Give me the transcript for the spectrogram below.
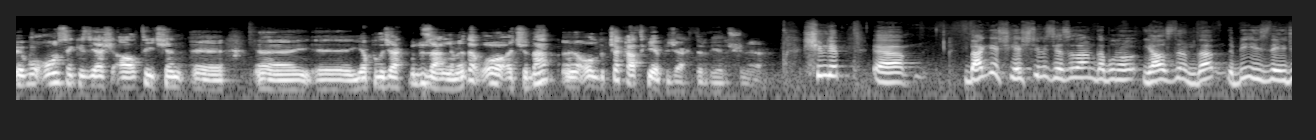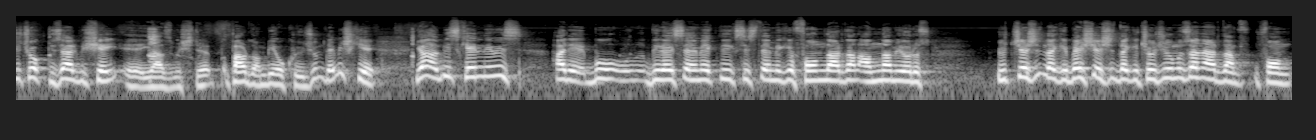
ve bu 18 yaş altı için e, e, e, yapılacak bu düzenleme de o açıdan e, oldukça katkı yapacaktır diye düşünüyorum. Şimdi e, ben geç, geçtiğimiz yazılarımda bunu yazdığımda bir izleyici çok güzel bir şey e, yazmıştı. Pardon bir okuyucum. Demiş ki ya biz kendimiz hani bu bireysel emeklilik sistemindeki fonlardan anlamıyoruz. 3 yaşındaki 5 yaşındaki çocuğumuza nereden fon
